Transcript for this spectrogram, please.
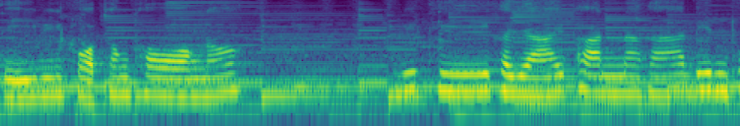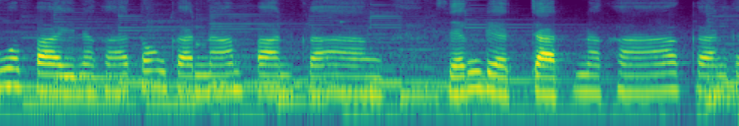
สีมีขอบทองทองเนาะวิธีขยายพันธุ์นะคะ ดินทั่วไปนะคะ ต้องการน้ำปานกลาง แสงแดดจัดนะคะ การข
